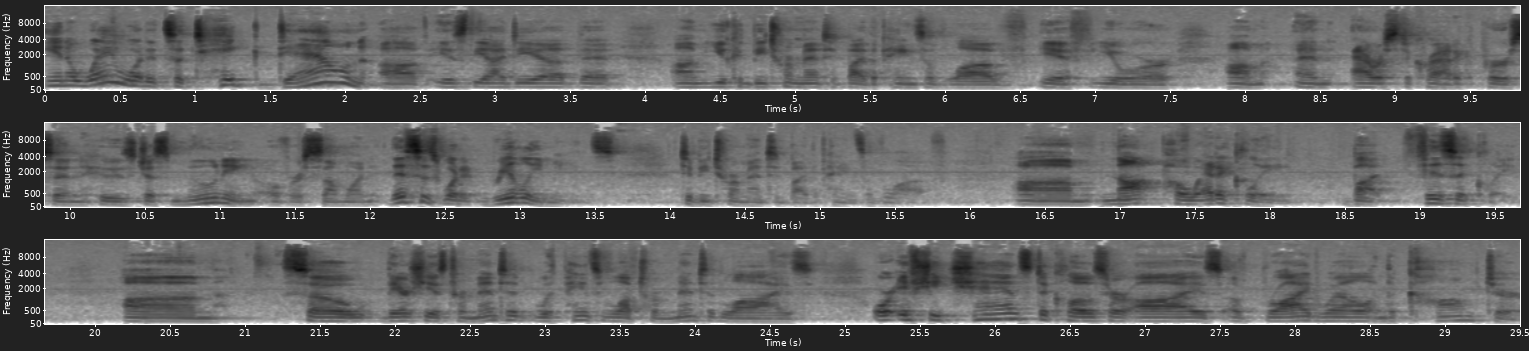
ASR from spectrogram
in a way, what it's a take down of is the idea that um, you can be tormented by the pains of love if you're um, an aristocratic person who's just mooning over someone. This is what it really means to be tormented by the pains of love. Um, not poetically, but physically. Um, so there she is, tormented with pains of love, tormented lies. Or if she chanced to close her eyes of Bridewell and the Compter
